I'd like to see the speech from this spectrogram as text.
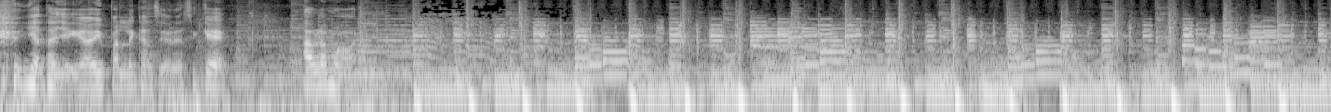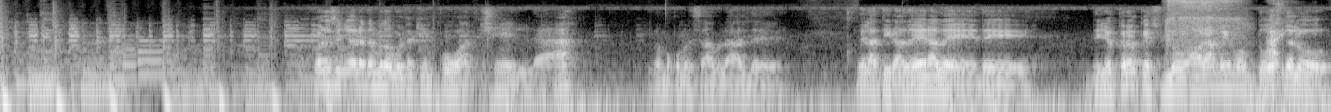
y hasta llegué a oír un par de canciones. Así que hablamos ahora. Bueno, señores, estamos de vuelta aquí en Poachella. Y vamos a comenzar a hablar de, de la tiradera de, de, de yo creo que es lo, ahora mismo dos de los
